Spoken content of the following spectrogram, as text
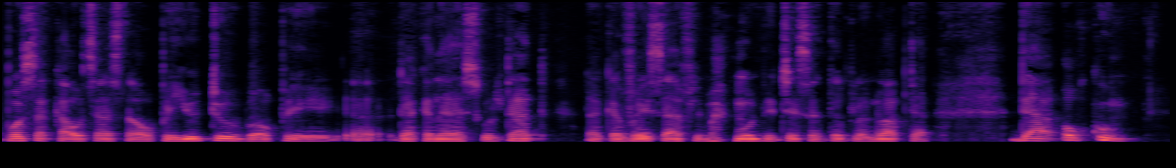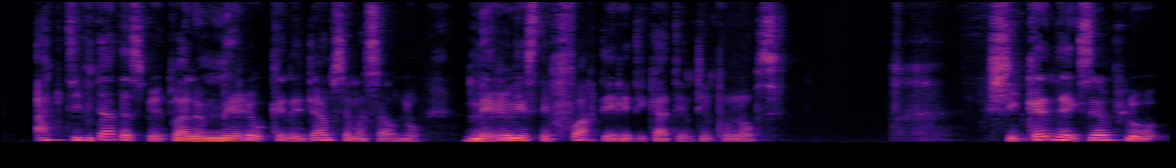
Poți să cauți asta o pe YouTube, o pe, uh, dacă n-ai ascultat, dacă vrei să afli mai mult de ce se întâmplă noaptea. Dar oricum, activitatea spirituală mereu, că ne dăm seama sau nu, mereu este foarte ridicată în timpul nopții. Și când, de exemplu,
